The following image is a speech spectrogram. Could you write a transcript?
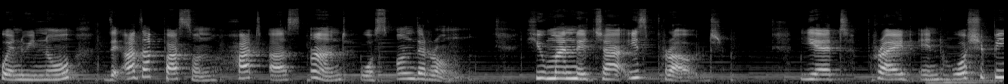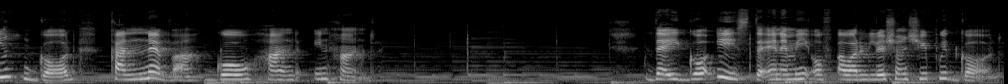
when we know the other person hurt us and was on the wrong. Human nature is proud. Yet, pride and worshipping God can never go hand in hand. The ego is the enemy of our relationship with God.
